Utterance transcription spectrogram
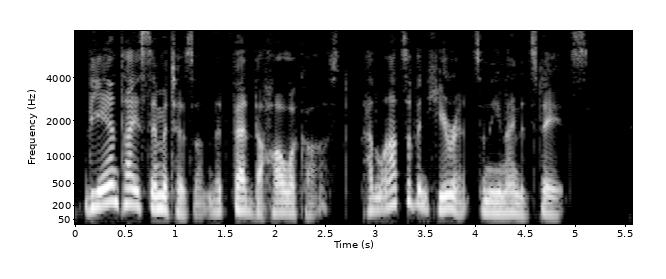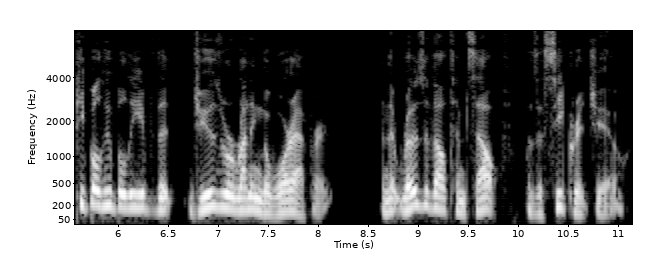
The anti Semitism that fed the Holocaust had lots of adherents in the United States. People who believed that Jews were running the war effort and that Roosevelt himself was a secret Jew.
